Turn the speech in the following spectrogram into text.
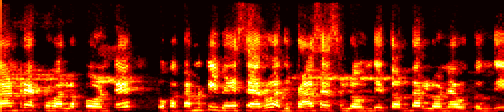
కాంట్రాక్ట్ వాళ్ళకు అంటే ఒక కమిటీ వేశారు అది ప్రాసెస్లో ఉంది తొందరలోనే అవుతుంది.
